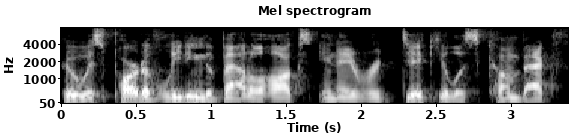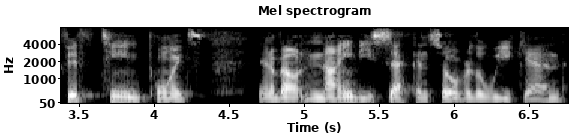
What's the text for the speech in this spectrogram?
who was part of leading the Battlehawks in a ridiculous comeback 15 points in about 90 seconds over the weekend.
